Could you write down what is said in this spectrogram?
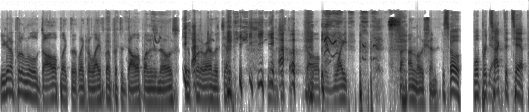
you're gonna put a little dollop like the like the lifeguard put the dollop on his nose. You're gonna put it right on the tip. You know, just a dollop of white sun lotion. So we'll protect the tip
